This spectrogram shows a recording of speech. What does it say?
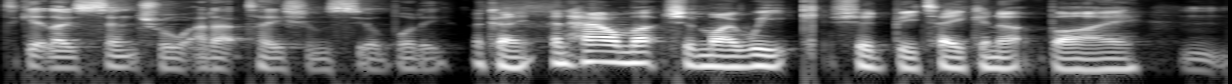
to get those central adaptations to your body. Okay, and how much of my week should be taken up by Hmm.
